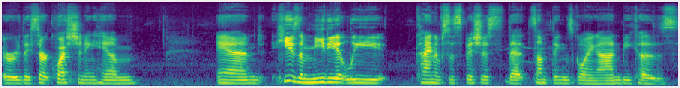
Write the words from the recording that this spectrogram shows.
or they start questioning him, and he's immediately kind of suspicious that something's going on because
